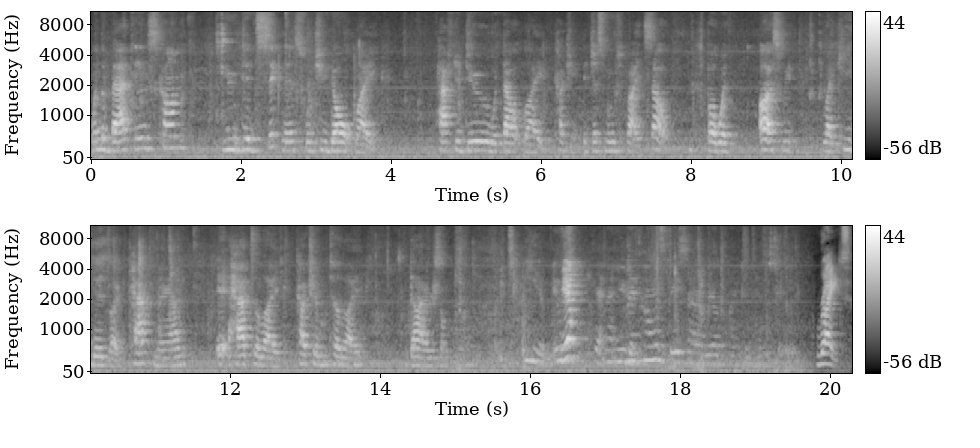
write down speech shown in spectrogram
when the bad things come you did sickness which you don't like have to do without like touching it just moves by itself but with us we like he did like pac-man it had to like touch him to like die or something Eat 'em. It was- Yeah. That your poem was based on a real plankton history. Right.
